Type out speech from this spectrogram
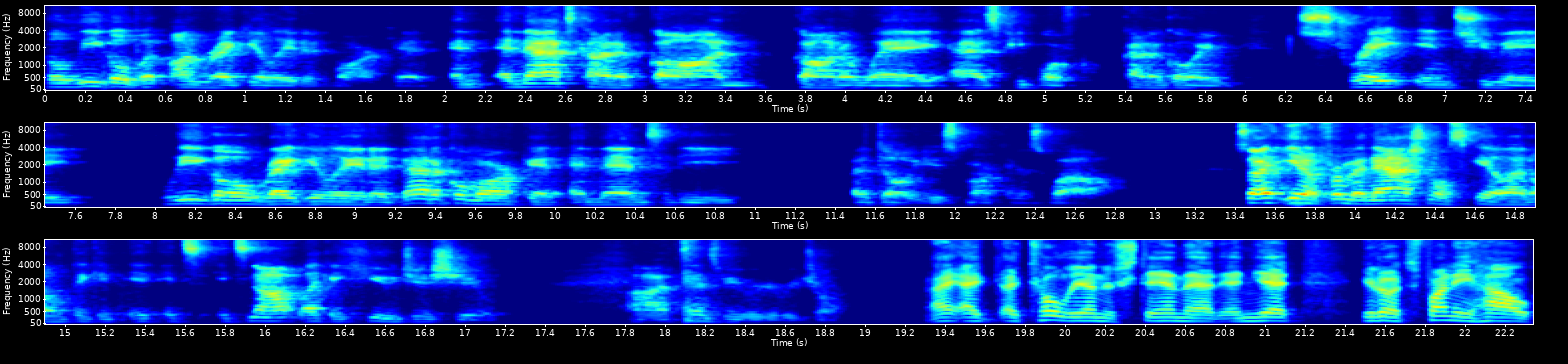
the legal but unregulated market, and and that's kind of gone gone away as people are kind of going straight into a legal regulated medical market and then to the adult use market as well. So, you know, from a national scale, I don't think it, it, it's it's not like a huge issue. Uh, it tends to be regional. I, I, I totally understand that, and yet, you know, it's funny how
